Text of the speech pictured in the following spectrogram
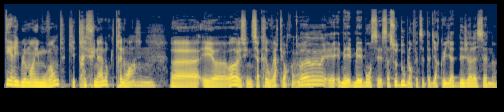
terriblement émouvante, qui est très funèbre, très noire. Mhm. Euh, et euh, ouais, ouais, c'est une sacrée ouverture. Quoi. Ouais, ouais. Et- mais, mais bon, ça se double en fait. C'est-à-dire qu'il y a déjà la scène,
